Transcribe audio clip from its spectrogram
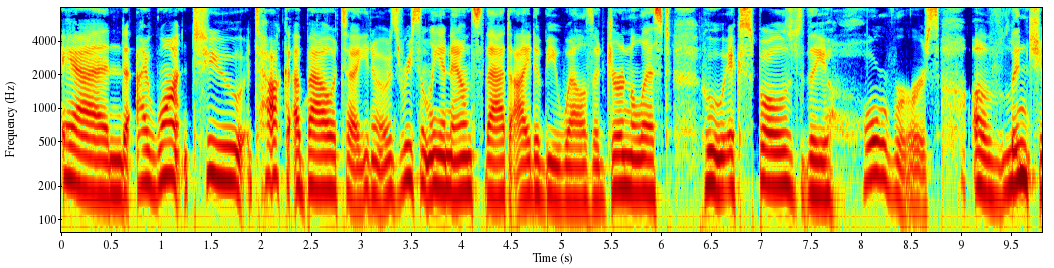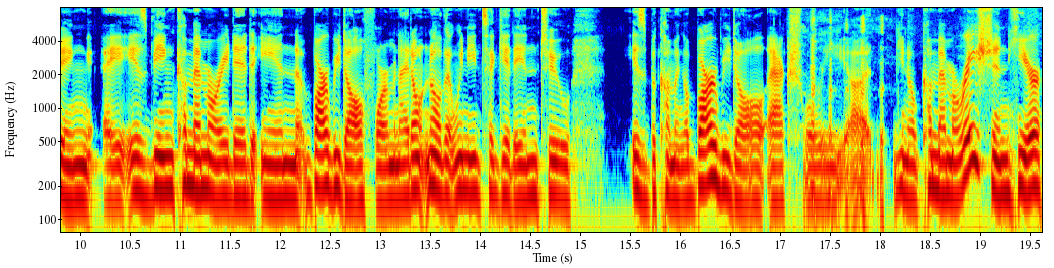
And I want to talk about, uh, you know, it was recently announced that Ida B. Wells, a journalist who exposed the horrors of lynching, uh, is being commemorated in Barbie doll form. And I don't know that we need to get into is becoming a Barbie doll, actually, uh, you know, commemoration here.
